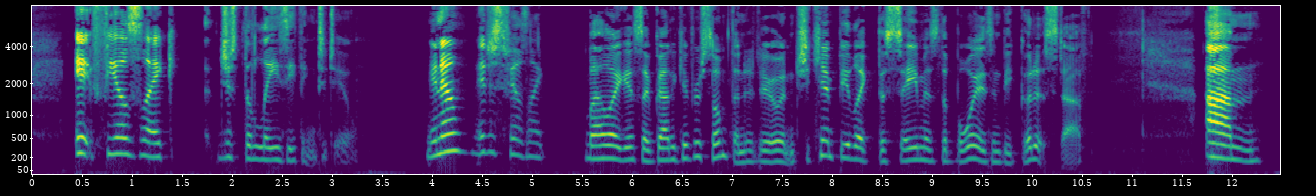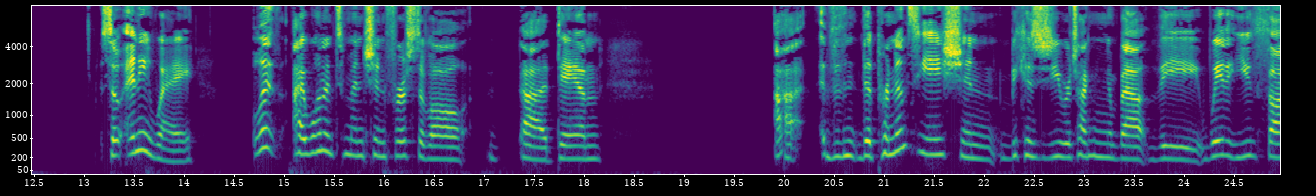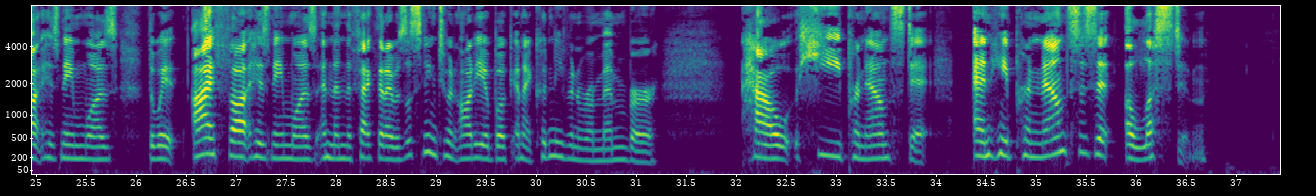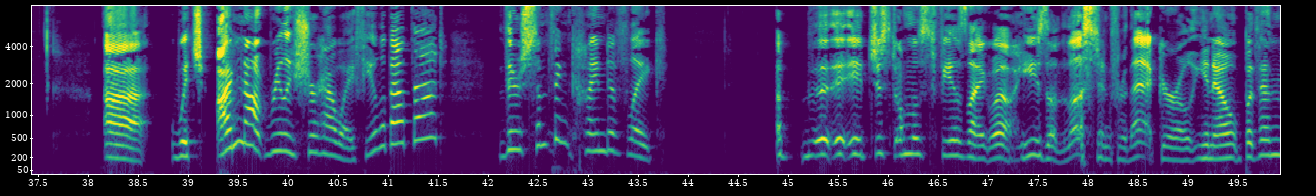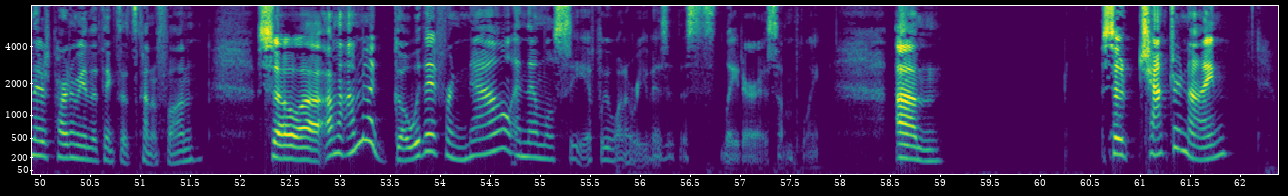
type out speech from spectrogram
it feels like just the lazy thing to do. You know? It just feels like, well, I guess I've got to give her something to do and she can't be like the same as the boys and be good at stuff. Um so anyway, let I wanted to mention first of all uh Dan uh, the, the pronunciation, because you were talking about the way that you thought his name was, the way I thought his name was, and then the fact that I was listening to an audiobook and I couldn't even remember how he pronounced it. And he pronounces it Alustin, uh, which I'm not really sure how I feel about that. There's something kind of like a, it just almost feels like, well, he's a lusting for that girl, you know. But then there's part of me that thinks that's kind of fun. So uh, I'm I'm gonna go with it for now, and then we'll see if we want to revisit this later at some point. Um. So chapter nine,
